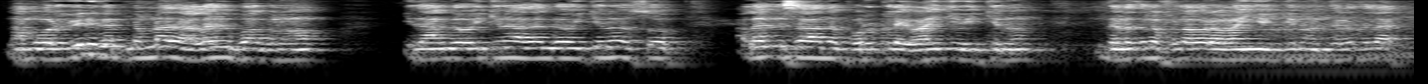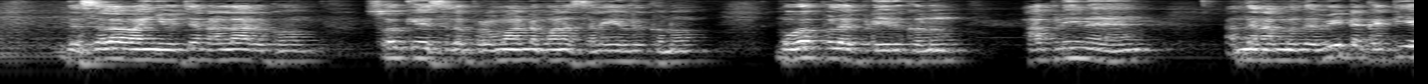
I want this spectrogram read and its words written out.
நம்ம ஒரு வீடு கட்டினோம்னா அதை அழகு பார்க்கணும். இதை அங்கே வைக்கணும் அதை அங்கே வைக்கணும். ஸோ அழகு சார்ந்த பொருட்களை வாங்கி வைக்கணும். இந்த இடத்துல ஃப்ளவரை வாங்கி வைக்கணும். இந்த இடத்துல இந்த சிலை வாங்கி வச்சா நல்லாயிருக்கும் ஷோகேஸில் பிரம்மாண்டமான சிலைகள் இருக்கணும். முகப்பில் இப்படி இருக்கணும். அப்படின்னு அந்த நம்ம இந்த வீட்டை கட்டிய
